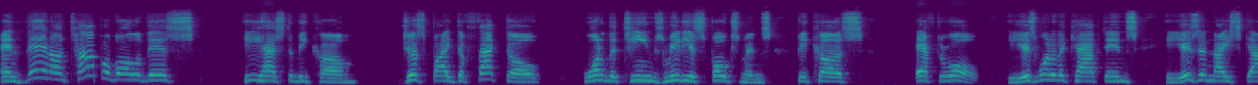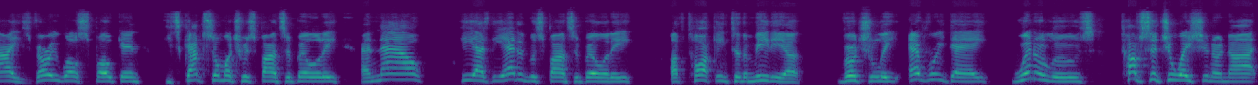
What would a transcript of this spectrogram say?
And then on top of all of this, he has to become just by de facto one of the team's media spokesmen because after all he is one of the captains. He is a nice guy. He's very well spoken. He's got so much responsibility. And now he has the added responsibility of talking to the media virtually every day win or lose tough situation or not.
